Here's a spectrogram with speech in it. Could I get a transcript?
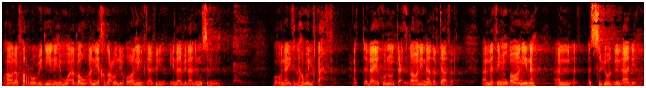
وهؤلاء فروا بدينهم وأبوا أن يخضعوا لقوانين الكافرين إلى بلاد المسلمين. وأولئك ذهبوا إلى الكهف حتى لا يكونون تحت قوانين هذا الكافر التي من قوانينه السجود للآلهة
